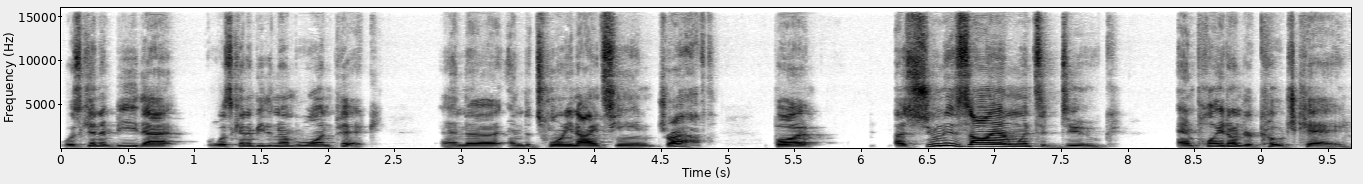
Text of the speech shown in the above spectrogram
was going to be that was going to be the number one pick and the in the 2019 draft. But as soon as Zion went to Duke and played under Coach K,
